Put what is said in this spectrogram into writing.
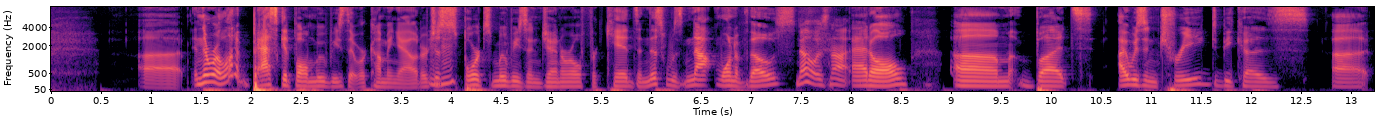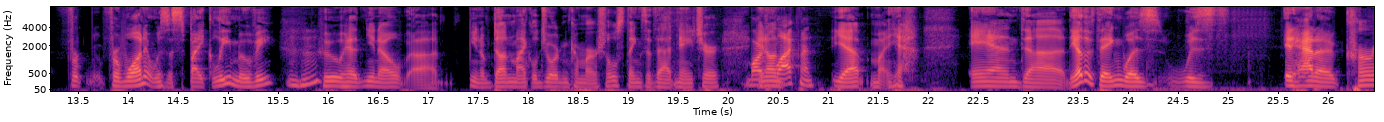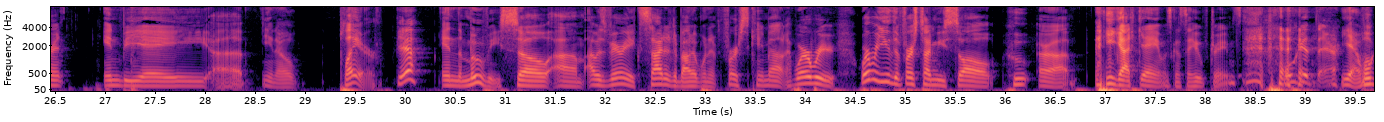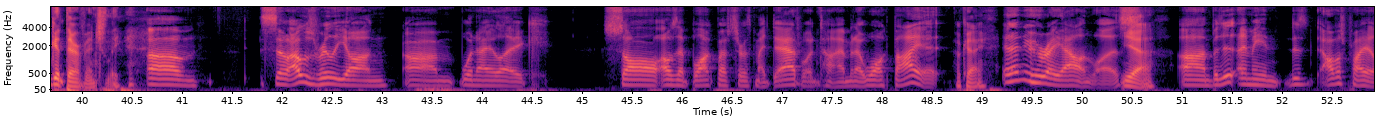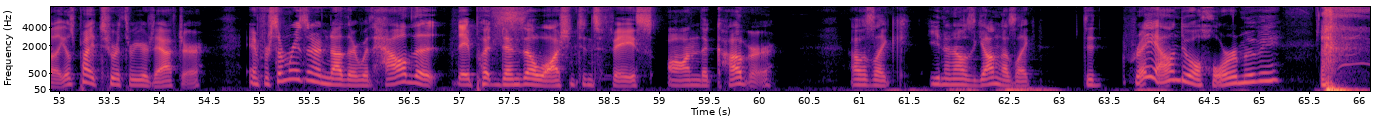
uh, and there were a lot of basketball movies that were coming out or just sports movies in general for kids. And this was not one of those no, it's not. at all. Um, but I was intrigued because, uh, for for one, it was a Spike Lee movie Mm-hmm. who had you know uh, you know done Michael Jordan commercials, things of that nature. Mark on- Blackmon. Yeah, my, yeah. And uh, the other thing was was it had a current NBA uh, you know player Yeah. in the movie. So um, I was very excited about it when it first came out. Where were you, where were you the first time you saw who uh, he got game? I was gonna say Hoop Dreams. We'll get there. yeah, we'll get there eventually. Um, so I was really young. Um, when I like saw I was at Blockbuster with my dad one time, and I walked by it, Okay. and I knew who Ray Allen was. Yeah. Um, but this, I mean, this I was probably like it was probably two or three years after, and for some reason or another, with how the they put Denzel Washington's face on the cover, I was like, you know, and I was young, I was like, did Ray Allen do a horror movie?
